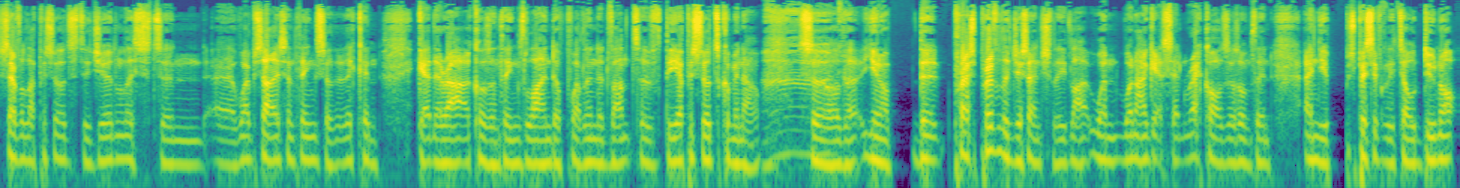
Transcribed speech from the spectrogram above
several episodes to journalists and uh, websites and things so that they can get their articles and things lined up well in advance of the episodes coming out. so that, you know, the press privilege essentially, like when, when I get sent records or something and you're specifically told, do not,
